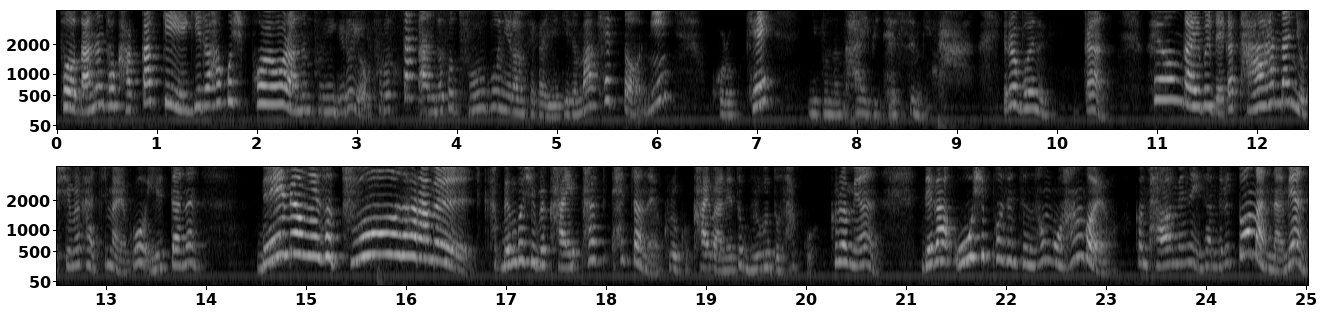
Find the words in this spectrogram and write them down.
더 나는 더 가깝게 얘기를 하고 싶어요 라는 분위기로 옆으로 싹 앉아서 두 분이랑 제가 얘기를 막 했더니 그렇게 이분은 가입이 됐습니다. 여러분, 그러니까 회원 가입을 내가 다 한다는 욕심을 갖지 말고 일단은 네 명에서 두 사람을 가- 멤버십을 가입했잖아요. 그리고 가입 안 해도 물건도 샀고. 그러면 내가 50%는 성공한 거예요. 그럼 다음에는 이 사람들을 또 만나면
